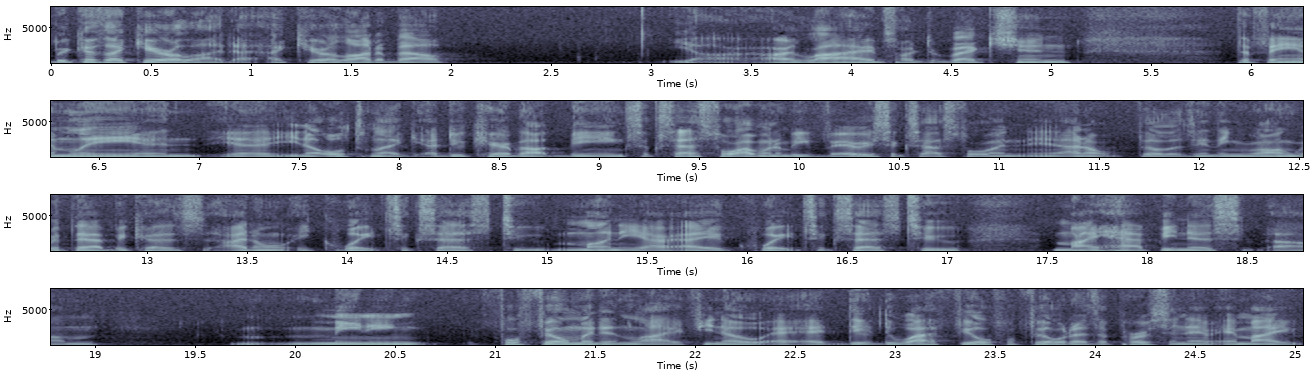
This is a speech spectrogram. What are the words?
because I care a lot. I care a lot about yeah, our, our lives, our direction, the family and uh, you know ultimately I, I, do care about being successful. I want to be very successful and, and, i don't feel there's anything wrong with that because i don't equate success to money. I, I equate success to my happiness um, meaning fulfillment in life you know. Do, do, i feel fulfilled as a person? Am, am i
